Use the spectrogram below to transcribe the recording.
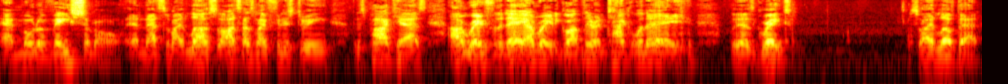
and motivational, and that's what I love. So a lot of times when I finish doing this podcast, I'm ready for the day. I'm ready to go out there and tackle the day. it's great. So I love that.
